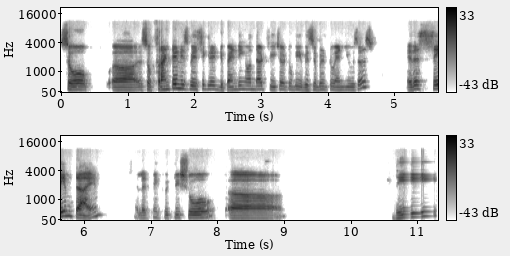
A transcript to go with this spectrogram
So uh, so front end is basically depending on that feature to be visible to end users. At the same time, let me quickly show uh, the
